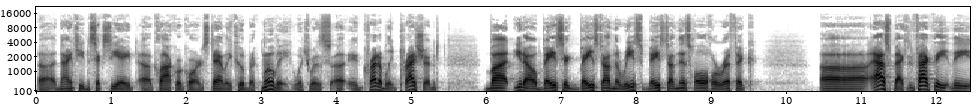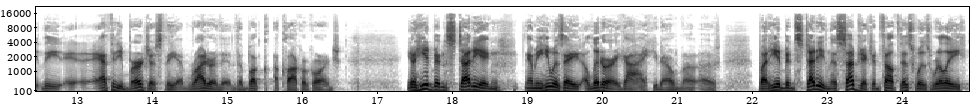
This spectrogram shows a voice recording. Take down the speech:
1968 uh, Clockwork Orange Stanley Kubrick movie, which was uh, incredibly prescient, but you know, basic based on the based on this whole horrific uh, aspect. In fact, the the the Anthony Burgess, the writer of the the book A Clockwork Orange, you know, he had been studying. I mean, he was a, a literary guy, you know, uh, uh, but he had been studying this subject and felt this was really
